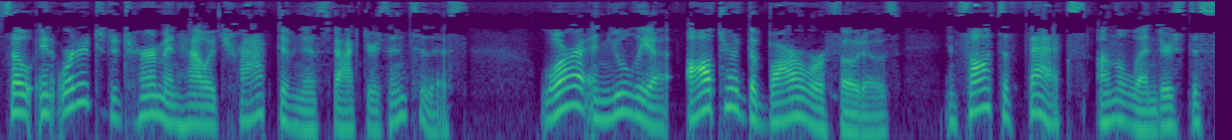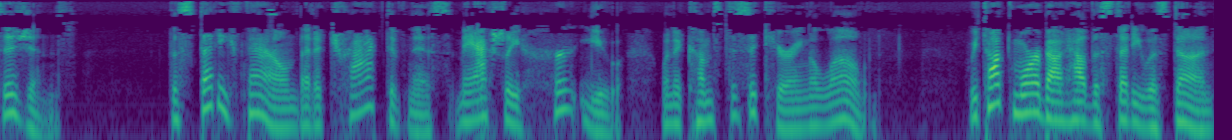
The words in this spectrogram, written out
So in order to determine how attractiveness factors into this, Laura and Yulia altered the borrower photos and saw its effects on the lender's decisions. The study found that attractiveness may actually hurt you when it comes to securing a loan. We talked more about how the study was done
